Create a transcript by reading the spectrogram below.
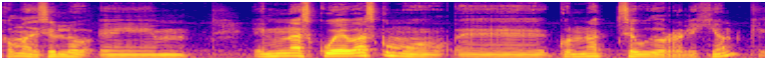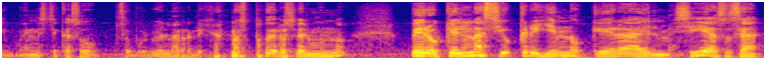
¿cómo decirlo? Em, en unas cuevas como eh, con una pseudo religión, que en este caso se volvió la religión más poderosa del mundo, pero que él nació creyendo que era el Mesías, o sea,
